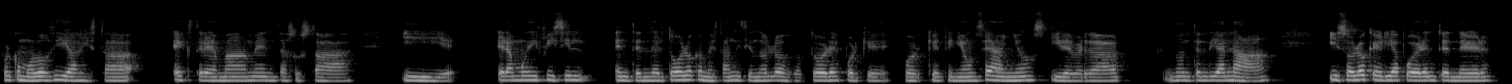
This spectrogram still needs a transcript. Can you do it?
por como dos días y estaba extremadamente asustada y era muy difícil entender todo lo que me estaban diciendo los doctores porque, porque tenía 11 años y de verdad no entendía nada y solo quería poder entender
